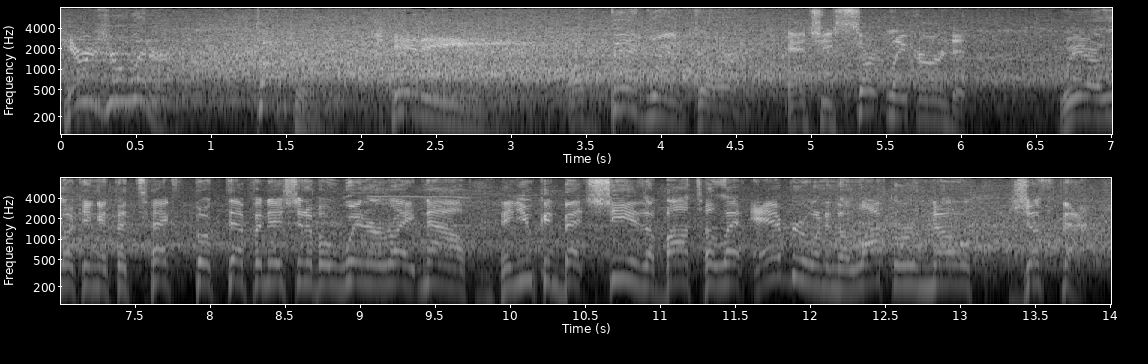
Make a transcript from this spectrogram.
Here is your winner, Dr. Kitty. A big win for her. She certainly earned it. We are looking at the textbook definition of a winner right now, and you can bet she is about to let everyone in the locker room know just that.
